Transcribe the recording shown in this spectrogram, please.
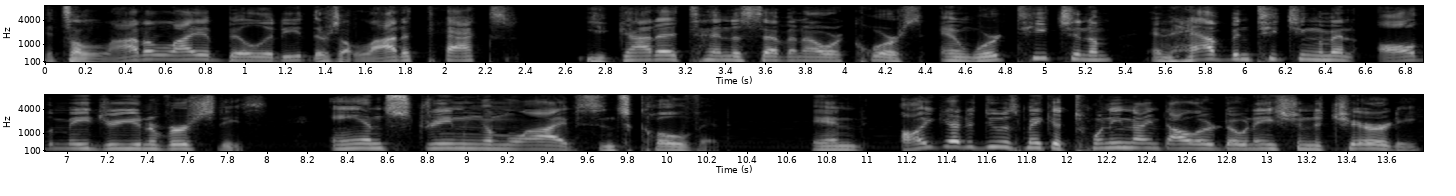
It's a lot of liability. There's a lot of tax you got to attend a seven hour course. And we're teaching them and have been teaching them in all the major universities and streaming them live since COVID. And all you got to do is make a $29 donation to charity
